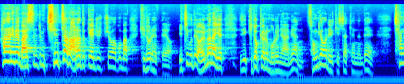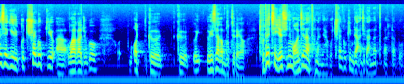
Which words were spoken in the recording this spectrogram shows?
하나님의 말씀 좀 진짜로 알아듣게 해주십시오 하고 막 기도를 했대요. 이 친구들이 얼마나 예, 기독교를 모르냐 하면 성경을 읽기 시작했는데 창세기 읽고 출애굽기 아, 와가지고 어, 그, 그 의사가 묻더래요. 도대체 예수님 언제 나타나냐고 출애굽기인데 아직 안 나타났다고.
